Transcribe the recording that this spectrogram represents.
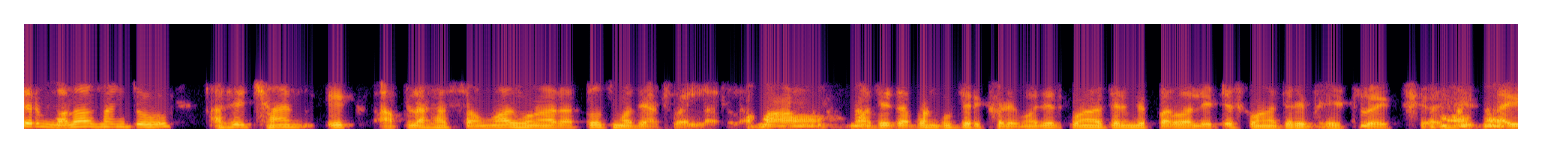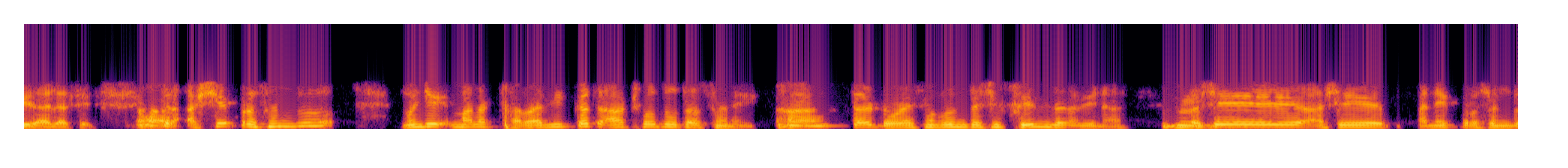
तर मला सांगतो असे छान एक आपला हा संवाद होणारा तोच मध्ये आठवायला लागला मध्येच आपण कुठेतरी खडे मध्येच कोणाला तरी मी परवा लेटेस्ट कोणाला तरी भेटलोय हा, हा. काही झालं असेल. तर असे प्रसंग म्हणजे मला ठराविकच आठवत होत असं नाही हा. तर डोळ्यासमोरून तशी फिल्म जावी ना. तसे असे अनेक प्रसंग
